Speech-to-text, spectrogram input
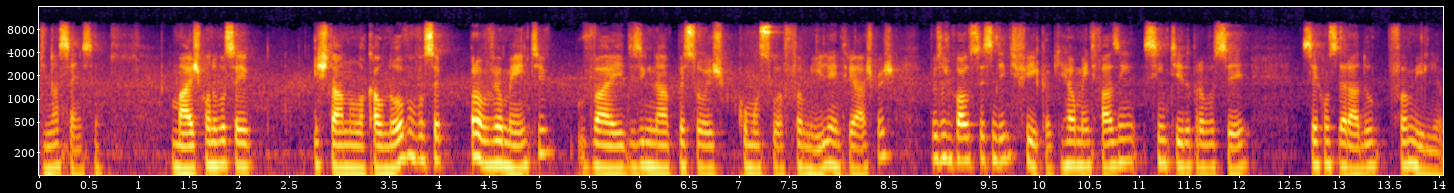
de nascença. Mas quando você está num local novo, você provavelmente vai designar pessoas como a sua família, entre aspas, pessoas com quais você se identifica, que realmente fazem sentido para você ser considerado família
